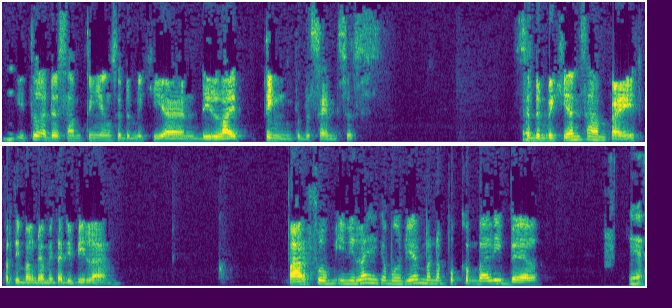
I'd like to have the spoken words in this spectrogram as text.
Hmm. Itu ada something yang sedemikian delighting to the senses. Sedemikian sampai, seperti Bang Dami tadi bilang, parfum inilah yang kemudian menepuk kembali bel. Yes.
